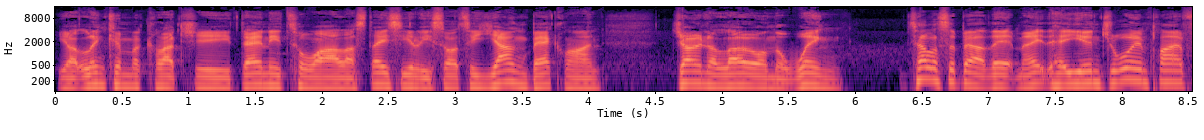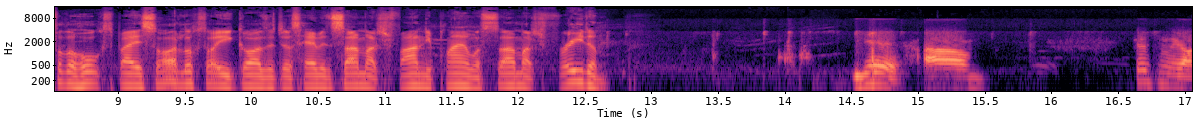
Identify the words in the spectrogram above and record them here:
you got Lincoln McClutchie, Danny Toala, Stacey Ili. So it's a young backline. Jonah Lowe on the wing. Tell us about that, mate. How you enjoying playing for the Hawke's Bay side? Looks like you guys are just having so much fun. You're playing with so much freedom. Yeah. Um, personally, I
